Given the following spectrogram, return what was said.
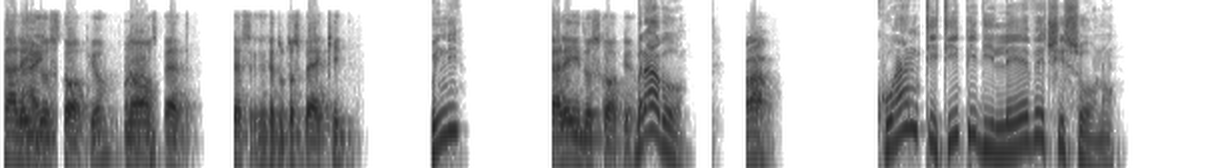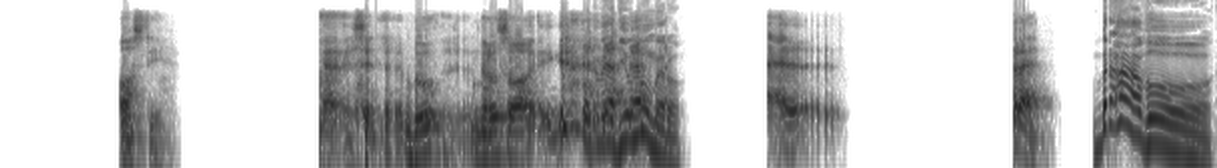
Caleidoscopio. No, Bravo. aspetta. Che è tutto specchi. Quindi? Caleidoscopio. Bravo. Bravo. Quanti tipi di leve ci sono? Osti. Eh, se- eh, boh, non lo so. Vedi un numero. Eh, tre. Bravo!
